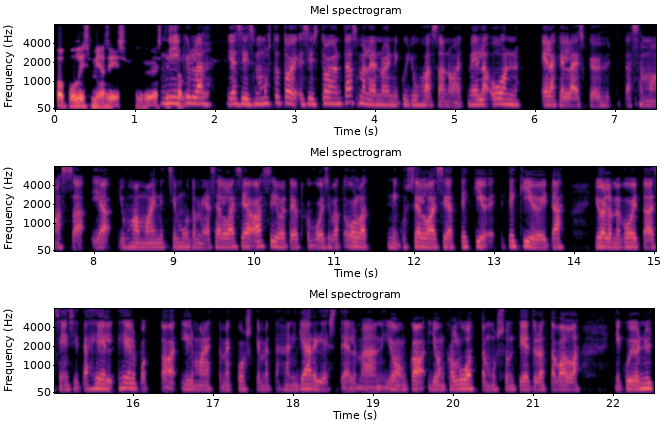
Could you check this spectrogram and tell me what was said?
populismia siis lyhyesti Niin sanottuna. kyllä, ja siis musta toi, siis toi on täsmälleen noin niin kuin Juha sanoi, että meillä on eläkeläisköyhyyttä tässä maassa, ja Juha mainitsi muutamia sellaisia asioita, jotka voisivat olla niin kuin sellaisia tekijö, tekijöitä, joilla me voitaisiin sitä hel, helpottaa ilman, että me koskemme tähän järjestelmään, jonka, jonka luottamus on tietyllä tavalla niin kuin jo nyt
